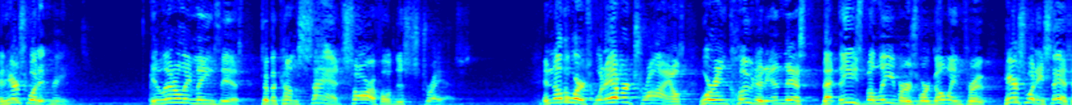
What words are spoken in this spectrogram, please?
And here's what it means it literally means this to become sad, sorrowful, distressed. In other words, whatever trials were included in this that these believers were going through, here's what he says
